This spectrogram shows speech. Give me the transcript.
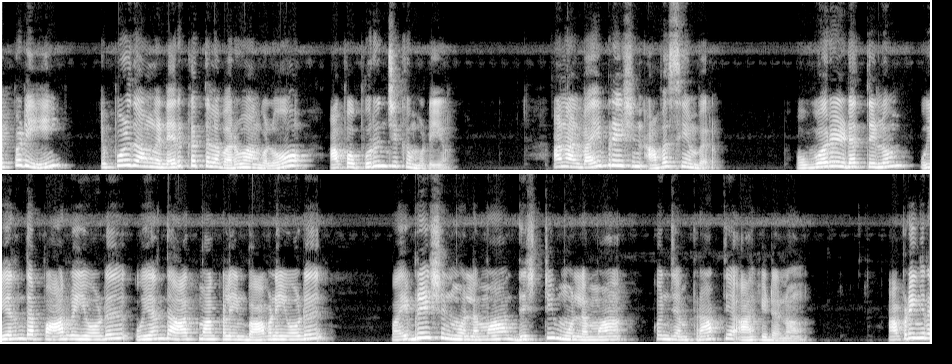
எப்படி எப்பொழுது அவங்க நெருக்கத்தில் வருவாங்களோ அப்போ புரிஞ்சிக்க முடியும். ஆனால் வைப்ரேஷன் அவசியம் வரும். ஒவ்வொரு இடத்திலும் உயர்ந்த பார்வையோடு உயர்ந்த ஆத்மாக்களின் பாவனையோடு வைப்ரேஷன் மூலமாக திருஷ்டி மூலமாக கொஞ்சம் பிராப்தி ஆகிடணும். அப்படிங்கிற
